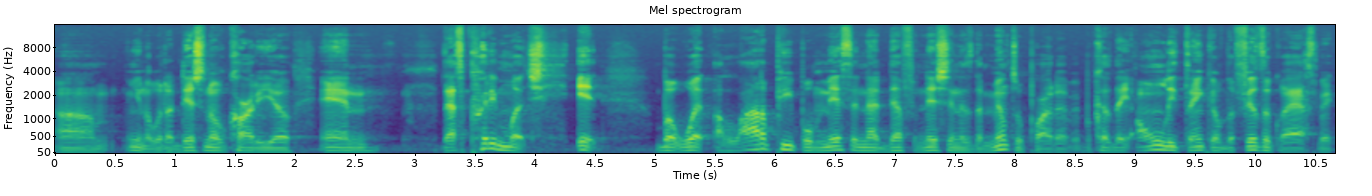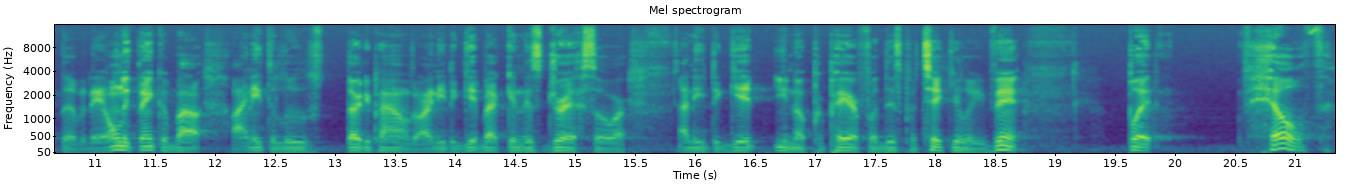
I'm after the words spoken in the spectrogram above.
um, you know with additional cardio and that's pretty much it. But what a lot of people miss in that definition is the mental part of it because they only think of the physical aspect of it. They only think about I need to lose 30 pounds or I need to get back in this dress or I need to get, you know, prepared for this particular event. But health,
